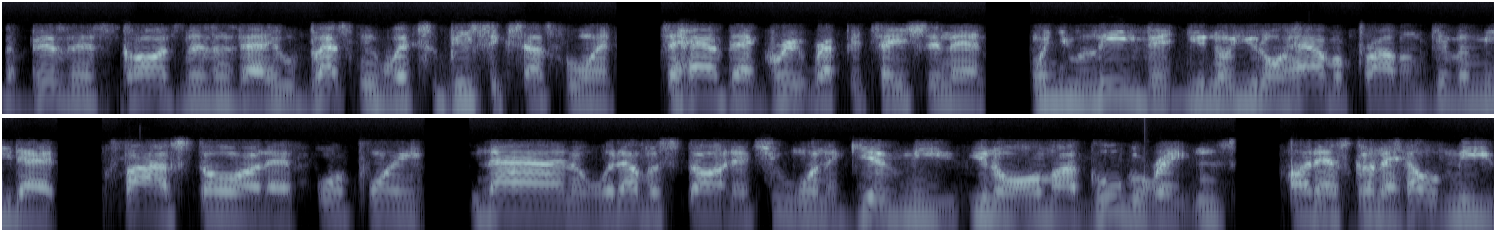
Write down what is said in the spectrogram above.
the business, God's business that He blessed me with to be successful and to have that great reputation. And when you leave it, you know, you don't have a problem giving me that five star, or that 4.9 or whatever star that you want to give me, you know, on my Google ratings, or that's going to help me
